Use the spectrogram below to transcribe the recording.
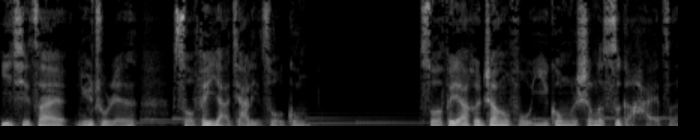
一起在女主人索菲亚家里做工。索菲亚和丈夫一共生了四个孩子，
